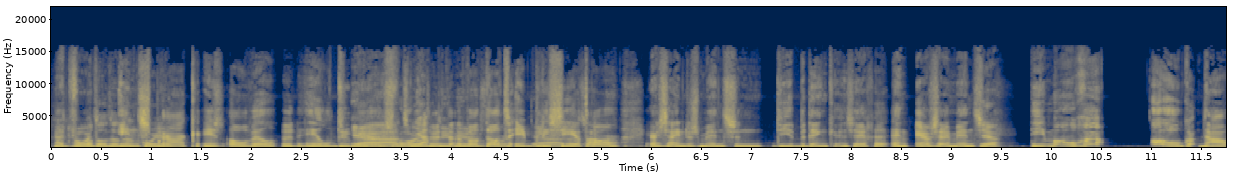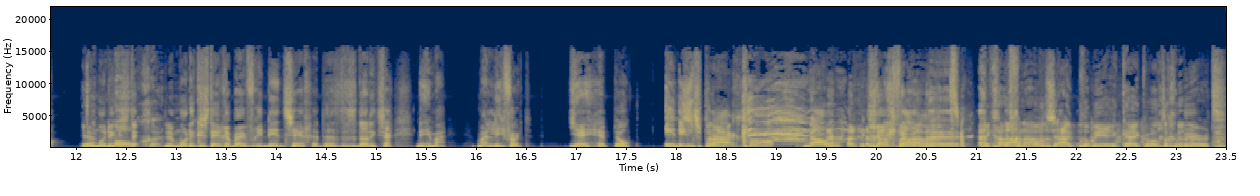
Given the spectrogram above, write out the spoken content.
Het woord Want dat- je- inspraak is al wel een heel dubieus Ja, woord. dubieus Want dat woord. Ja, impliceert dat al, waar. er zijn dus mensen die het bedenken en zeggen. En er zijn mensen Ja, die mogen ook. Nou, Ja. dan, moet ik eens te- Mogen. dan moet ik eens tegen mijn vriendin zeggen. Dat, is- dat ik zeg, nee maar, maar lieverd, jij hebt ook inspraak. gehad. Nou, ik ga het eh, ik ga het vanavond eens uitproberen. Kijken wat er gebeurt.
